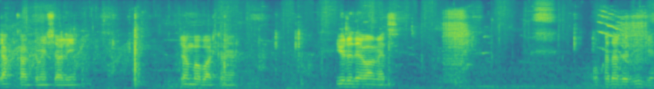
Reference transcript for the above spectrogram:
Yak kanka meşaleyi. Dön baba arkaya. Yürü devam et. O kadar da değil ya.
